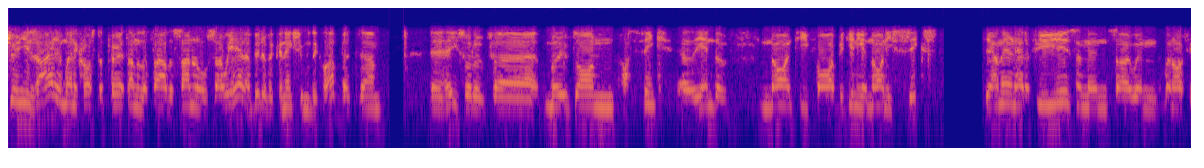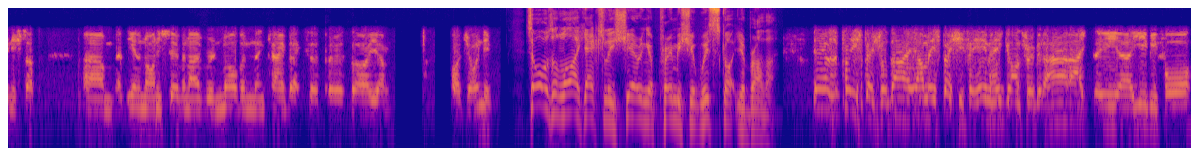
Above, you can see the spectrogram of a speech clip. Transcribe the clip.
junior zone and went across to Perth under the father-son rule. So we had a bit of a connection with the club, but um, yeah, he sort of uh, moved on, I think, at the end of 95, beginning of 96, down there and had a few years. And then so when, when I finished up um, at the end of 97 over in Melbourne and came back to Perth, I, um, I joined him. So what was it like actually sharing a premiership with Scott, your brother? Yeah, it was a pretty special day. I mean, especially for him, he'd gone through a bit of heartache the uh, year before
